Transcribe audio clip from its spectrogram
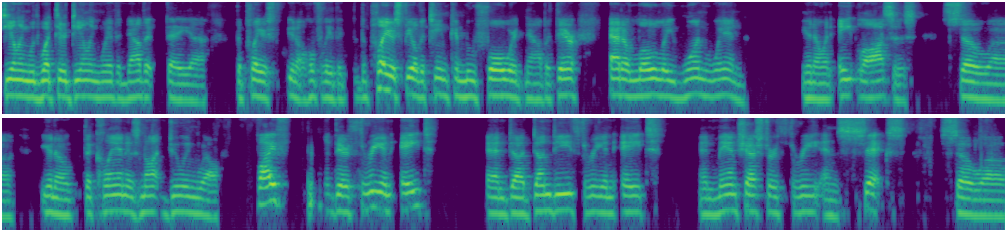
dealing with what they're dealing with, and now that they uh, the players, you know, hopefully the the players feel the team can move forward now, but they're at a lowly one win, you know, and eight losses. So uh, you know the clan is not doing well. Fife, they're three and eight and uh, Dundee three and eight, and Manchester three and six. So uh,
